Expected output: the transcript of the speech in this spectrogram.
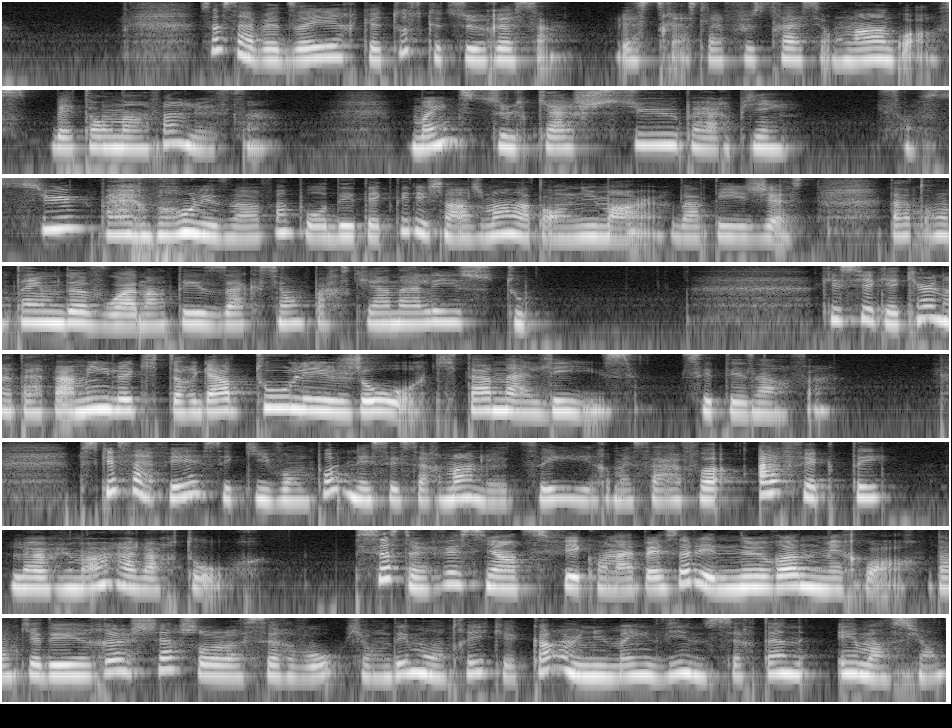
Ça, ça veut dire que tout ce que tu ressens, le stress, la frustration, l'angoisse, ben ton enfant le sent. Même si tu le caches super bien, ils sont super bons, les enfants, pour détecter les changements dans ton humeur, dans tes gestes, dans ton thème de voix, dans tes actions, parce qu'ils analysent tout. Qu'est-ce qu'il y a quelqu'un dans ta famille qui te regarde tous les jours, qui t'analyse, c'est tes enfants. Puis ce que ça fait, c'est qu'ils vont pas nécessairement le dire, mais ça va affecter leur humeur à leur tour. Puis ça, c'est un fait scientifique. On appelle ça les neurones miroirs. Donc, il y a des recherches sur le cerveau qui ont démontré que quand un humain vit une certaine émotion,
